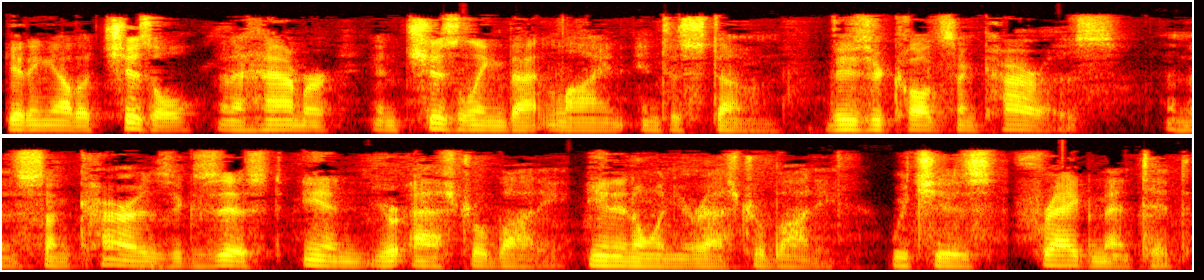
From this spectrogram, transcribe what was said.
getting out a chisel and a hammer and chiseling that line into stone. These are called sankharas. And the sankharas exist in your astral body, in and on your astral body, which is fragmented.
